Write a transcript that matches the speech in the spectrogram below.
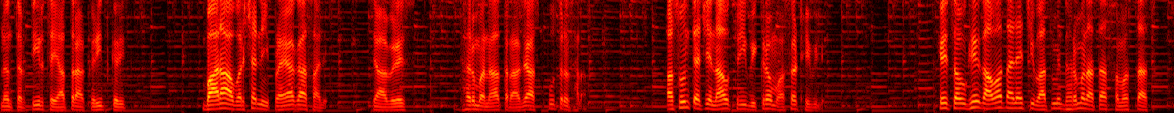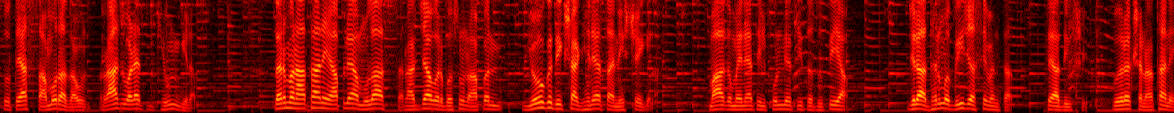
नंतर तीर्थयात्रा करीत करीत बारा वर्षांनी प्रयागास आले. त्यावेळेस धर्मनाथ राजास पुत्र झाला. असून त्याचे नाव त्रिविक्रम असं ठेविले. हे चौघे गावात आल्याची बातमी धर्मनाथा समजताच तो त्यास सामोरा जाऊन राजवाड्यात घेऊन गेला. धर्मनाथाने आपल्या मुलास राज्यावर बसून आपण योग दीक्षा घेण्याचा निश्चय केला. माघ महिन्यातील पुण्यतीत द्वितीया जिला धर्मबीज असे म्हणतात. त्या दिवशी गोरक्षनाथाने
